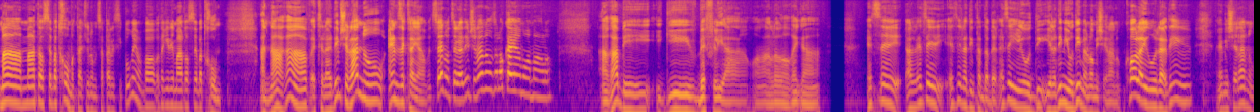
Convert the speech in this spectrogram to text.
מה, מה אתה עושה בתחום? אתה כאילו מספר לי סיפורים, בוא, בוא תגיד לי מה אתה עושה בתחום. ענה הרב, אצל הילדים שלנו אין זה קיים. אצלנו, אצל הילדים שלנו זה לא קיים, הוא אמר לו. הרבי הגיב בפליאה, הוא אמר לו, רגע, איזה, על איזה, איזה ילדים אתה מדבר? איזה יהודי, ילדים יהודים הם לא משלנו. כל הילדים הם משלנו.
